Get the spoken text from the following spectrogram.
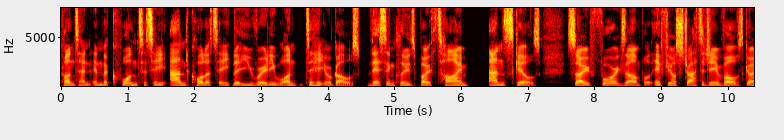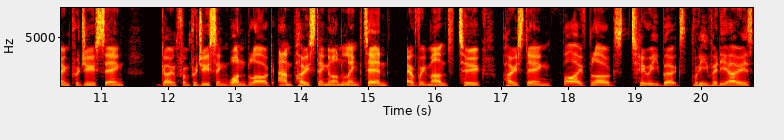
content in the quantity and quality that you really want to hit your goals? This includes both time and skills. So, for example, if your strategy involves going producing going from producing one blog and posting on LinkedIn every month to posting five blogs, two ebooks, three videos,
